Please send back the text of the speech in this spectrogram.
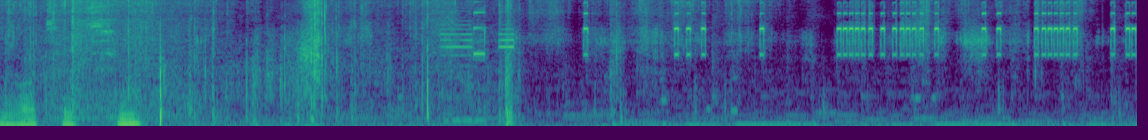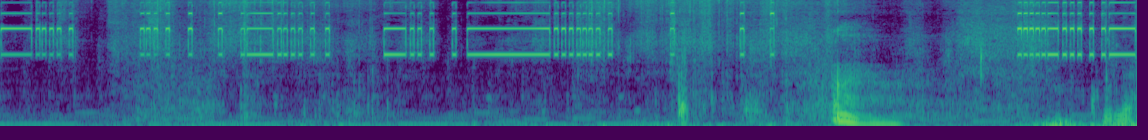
Двадцять сім. Куля.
